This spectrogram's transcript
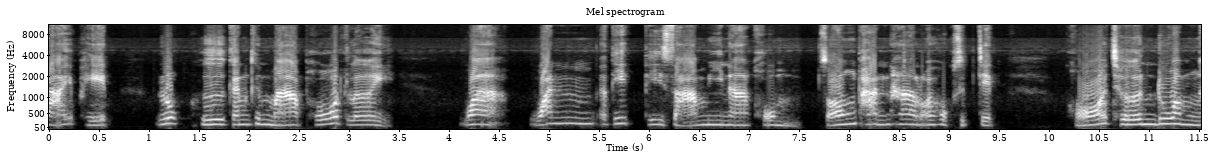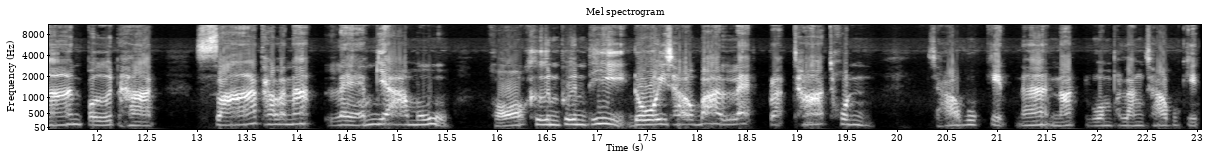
หลายๆเพจลุกฮือกันขึ้นมาโพสต์เลย ว่าวันอาทิตย์ที่3มีนาคม 2567 ขอเชิญร่วมงานเปิดหาด สาธารณะแหลมยามู ขอคืนพื้นที่โดยชาวบ้านและประชาชน ชาวภูเก็ตนะนัดรวมพลังชาวภูเก็ต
